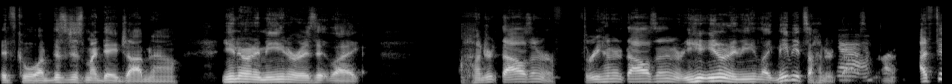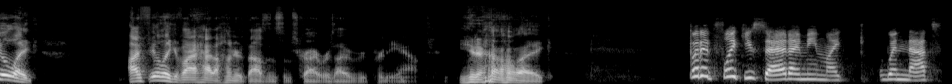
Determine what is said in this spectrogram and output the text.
it's cool. I'm, this is just my day job now. You know what I mean? Or is it like a hundred thousand or 300,000 or you, you, know what I mean? Like maybe it's a hundred thousand. Yeah. I, I feel like, I feel like if I had a hundred thousand subscribers, I would be pretty amped, you know, like, but it's like you said, I mean, like when that's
